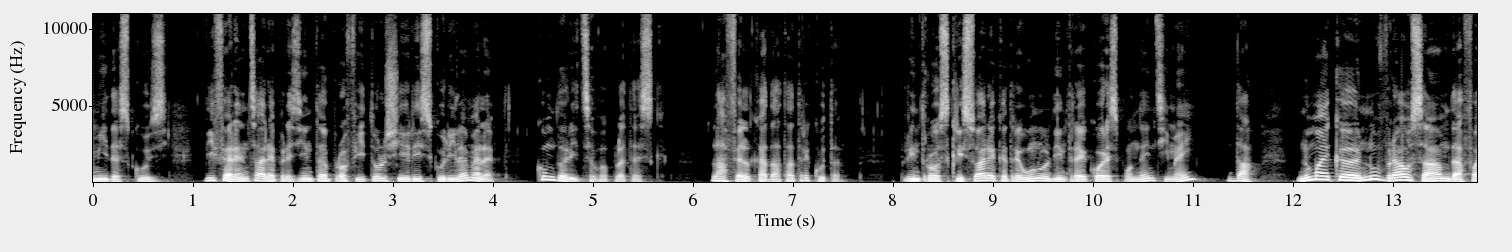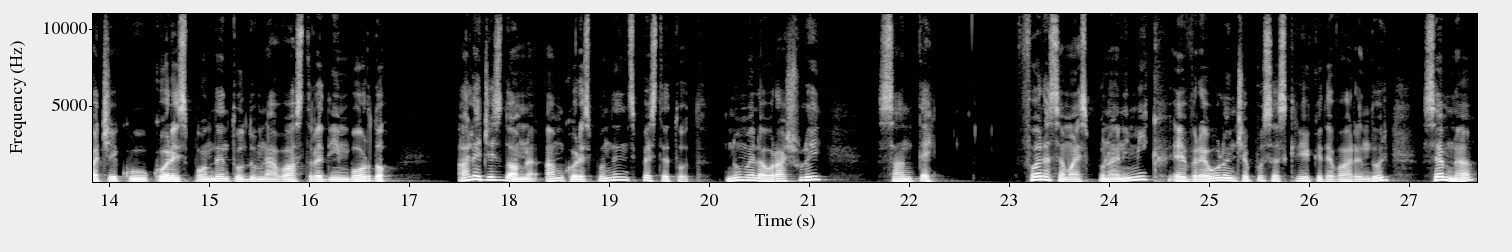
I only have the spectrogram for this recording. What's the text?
145.000 de scuzi. Diferența reprezintă profitul și riscurile mele. Cum doriți să vă plătesc? La fel ca data trecută. Printr-o scrisoare către unul dintre corespondenții mei? Da, numai că nu vreau să am de-a face cu corespondentul dumneavoastră din Bordeaux. Alegeți, doamnă, am corespondenți peste tot. Numele orașului? Sante. Fără să mai spună nimic, evreul început să scrie câteva rânduri, semnă,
